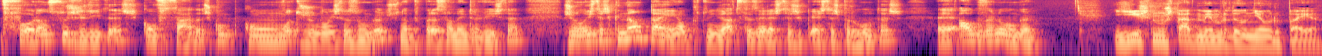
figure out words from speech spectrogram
foram sugeridas, conversadas com, com outros jornalistas húngaros na preparação da entrevista, jornalistas que não têm a oportunidade de fazer estas, estas perguntas eh, ao governo húngaro. E isto num Estado-membro da União Europeia,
